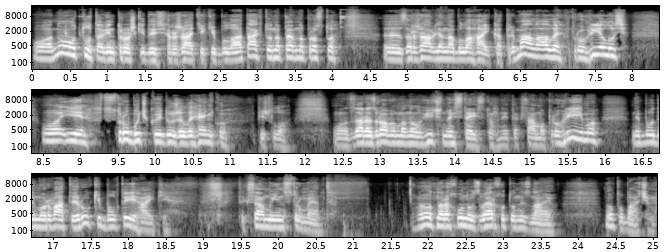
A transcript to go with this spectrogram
О, ну тут він трошки десь ржатіки була. А так, то, напевно, просто е, заржавляна була гайка тримала, але прогрілось. О, і з трубочкою дуже легенько пішло. От, зараз робимо аналогічно і з тієї сторони. Так само прогріємо, не будемо рвати руки, болти і гайки. Так само і інструмент. Ну, от на рахунок зверху, то не знаю. Ну, побачимо.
